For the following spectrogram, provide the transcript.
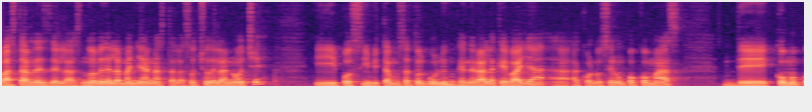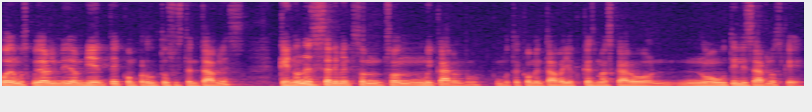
Va a estar desde las 9 de la mañana hasta las 8 de la noche y pues invitamos a todo el público en general a que vaya a, a conocer un poco más de cómo podemos cuidar el medio ambiente con productos sustentables que no necesariamente son, son muy caros, ¿no? Como te comentaba, yo creo que es más caro no utilizarlos que...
